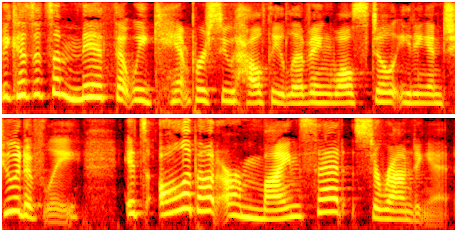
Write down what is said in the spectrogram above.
Because it's a myth that we can't pursue healthy living while still eating intuitively. It's all about our mindset surrounding it.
